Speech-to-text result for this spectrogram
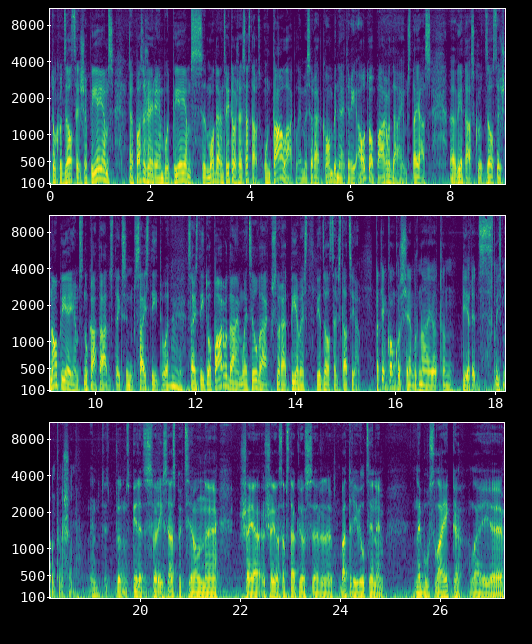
tur, kur dzelzceļš ir pieejams, pasažieriem būtu pieejams moderns ritošais sastāvs un tālāk, lai mēs varētu kombinēt arī auto pārvadājumus tajās uh, vietās, kur dzelzceļš nav pieejams, nu, kā tādus teiksim, saistīto, mm. saistīto pārvadājumu, lai cilvēkus varētu pievest pie dzelzceļa stacijām. Par tiem konkursiem runājot un pieredzes izmantošanu. Ne, nu, tas, protams, pieredzes svarīgs aspekts jau un eh, šajā, šajos apstākļos ar eh, bateriju vilcieniem nebūs laika, lai uh,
